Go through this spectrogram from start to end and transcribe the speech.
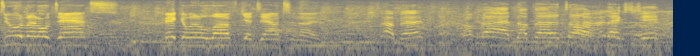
do a little dance, make a little love, get down tonight. Not bad. Not bad, not bad at all. Thanks, Jay.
